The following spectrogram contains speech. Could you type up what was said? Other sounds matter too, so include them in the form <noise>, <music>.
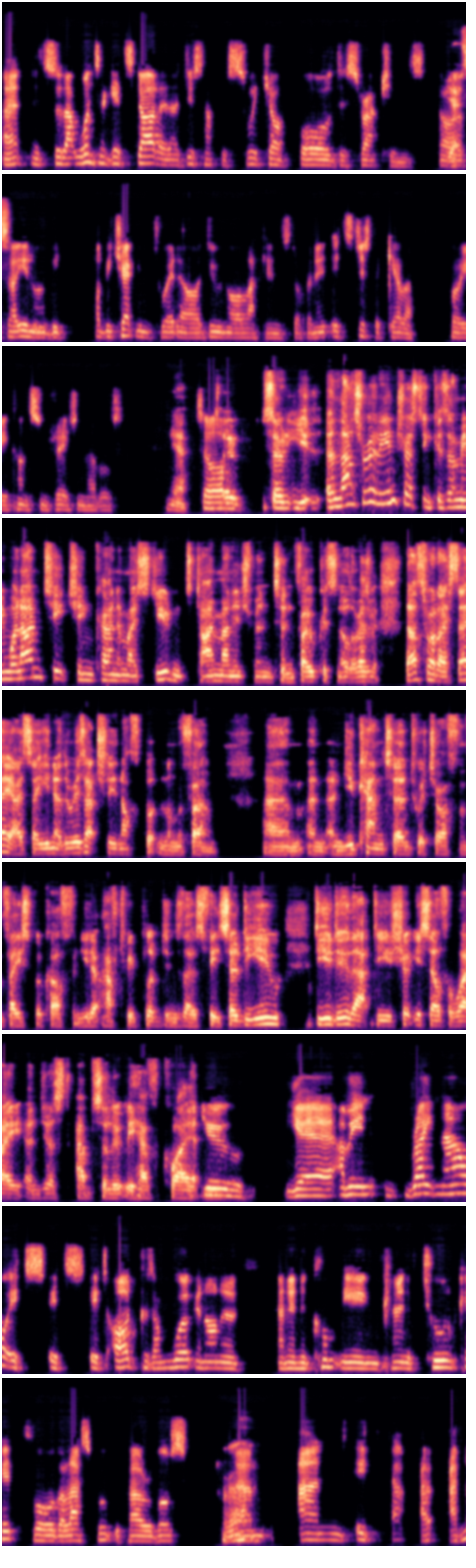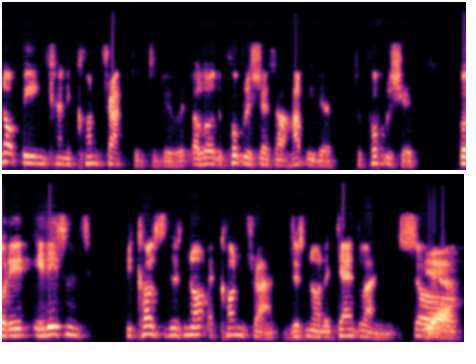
And so that once I get started, I just have to switch off all distractions. yes. So, you know, I'll be, I'll be checking Twitter or doing all that kind of stuff. And it, it's just a killer for your concentration levels. Yeah. So, so, so you, and that's really interesting because I mean, when I'm teaching kind of my students time management and focus and all the rest of it, that's what I say. I say, you know, there is actually an off button on the phone. Um, and, and you can turn Twitter off and Facebook off and you don't have to be plugged into those feeds. So do you, do you do that? Do you shut yourself away and just absolutely have quiet? You, yeah. I mean, right now it's, it's, it's odd because I'm working on a, and an accompanying kind of toolkit for the last book, The Power of Us. Right. Um, and it, I, have not been kind of contracted to do it, although the publishers are happy to, to publish it, but it, it isn't because there's not a contract, there's not a deadline. So yeah.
